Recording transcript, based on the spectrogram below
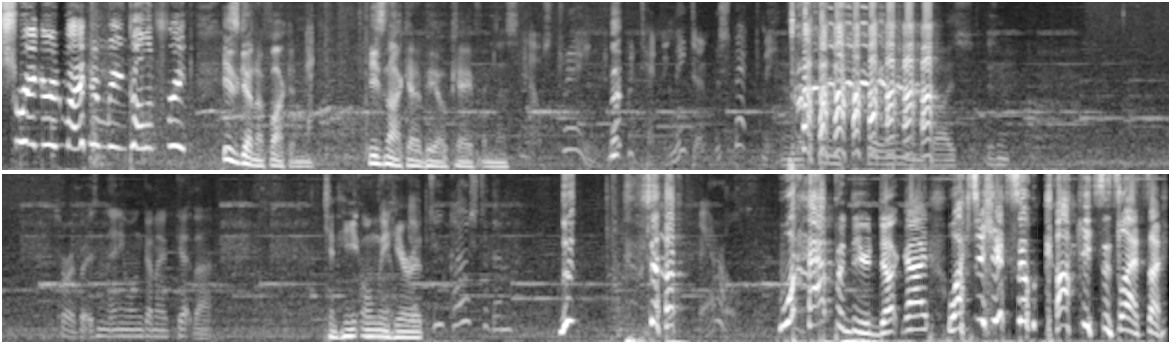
triggered by him being called a freak. He's gonna fucking. He's not gonna be okay from this. How strange. They're pretending they don't respect me. Sorry, but isn't anyone gonna get that? Can he only hear it? Too close to them. what Feral. happened to you, duck guy? Why did you get so cocky since last time?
